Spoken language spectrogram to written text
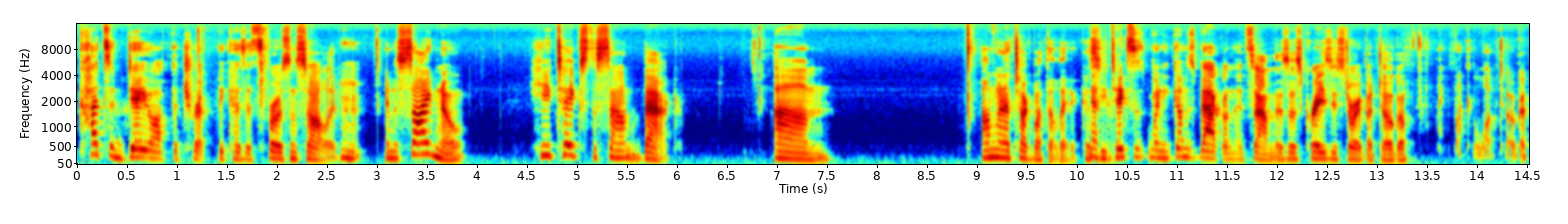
cuts a day off the trip because it's frozen solid. Mhm. And a side note, he takes the sound back. Um, I'm going to talk about that later because he takes it when he comes back on that sound. There's this crazy story about Togo. I fucking love Togo.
